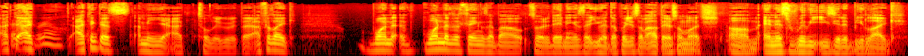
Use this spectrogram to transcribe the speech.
I, th- That's I. I think that's. I mean, yeah, I totally agree with that. I feel like one one of the things about sort of dating is that you have to put yourself out there so much, um, and it's really easy to be like.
